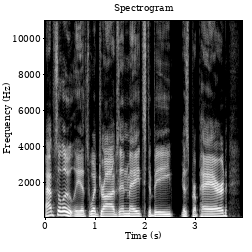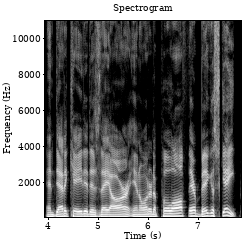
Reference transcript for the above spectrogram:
Absolutely. It's what drives inmates to be as prepared and dedicated as they are in order to pull off their big escape.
